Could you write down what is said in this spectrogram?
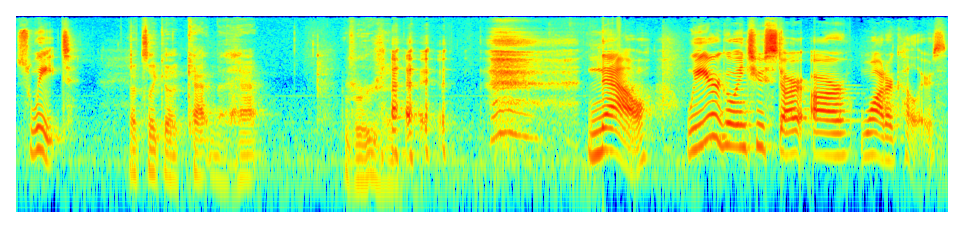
Sweet. That's like a cat in a hat version. now, we are going to start our watercolors.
